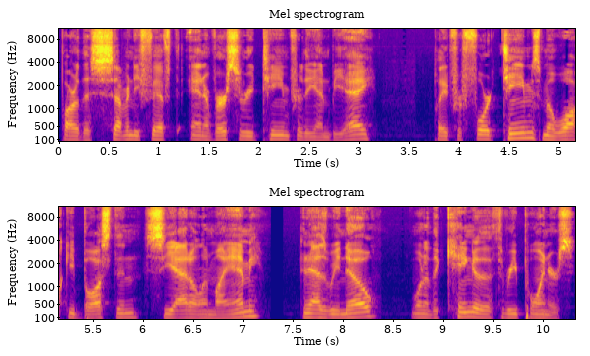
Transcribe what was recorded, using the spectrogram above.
part of the 75th anniversary team for the NBA. Played for four teams Milwaukee, Boston, Seattle, and Miami. And as we know, one of the king of the three pointers.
